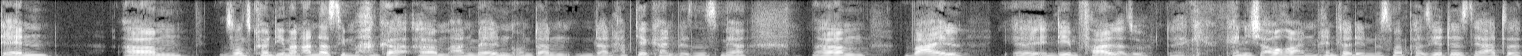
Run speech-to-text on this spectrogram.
denn ähm, sonst könnte jemand anders die Marke ähm, anmelden und dann, dann habt ihr kein Business mehr, ähm, weil in dem Fall, also kenne ich auch einen Händler, dem das mal passiert ist, der hatte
